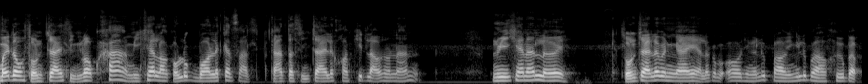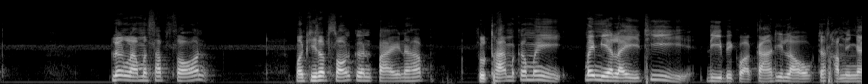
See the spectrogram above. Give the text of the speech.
ไม่ต้องสนใจสิ่งรอบข้าง มีแค่เรากับลูกบอลและการตัดการตัดสินใจและความคิดเราเท่านั้น มันมีแค่นั้นเลย สนใจแล้วเป็นไงอะแล้วก็แบบอ๋ออย่างนั้นหรือเปล่าอย่างนี้หรือเปล่าคือแบบ เรื่องราวมันซับซ้อนบางทีซับซ้อนเกินไปนะครับ สุดท้ายมันก็ไม่ไม่มีอะไรที่ดีไปกว่าการที่เราจะทำยังไง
